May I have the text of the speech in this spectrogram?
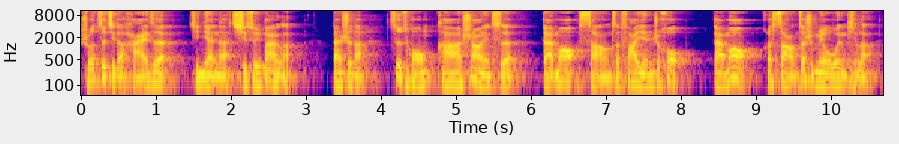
说自己的孩子今年呢七岁半了，但是呢，自从他上一次。感冒嗓子发炎之后，感冒和嗓子是没有问题了，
